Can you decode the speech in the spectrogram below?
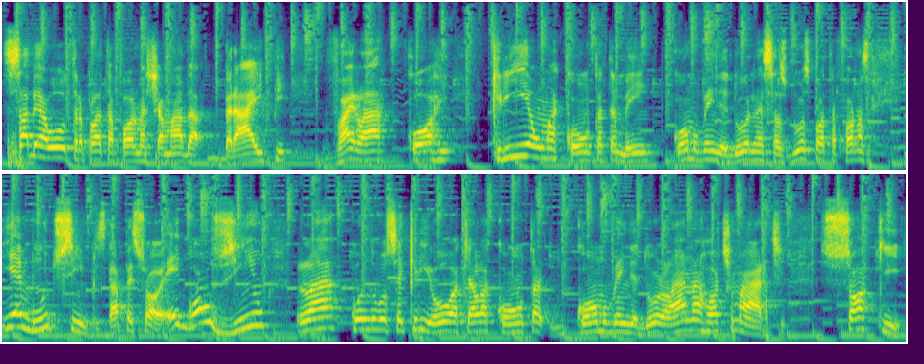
Sabe a outra plataforma chamada Bripe? Vai lá, corre, cria uma conta também como vendedor nessas duas plataformas e é muito simples, tá, pessoal? É igualzinho lá quando você criou aquela conta como vendedor lá na Hotmart. Só que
